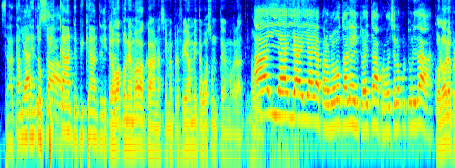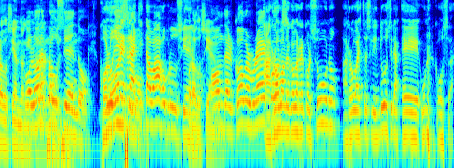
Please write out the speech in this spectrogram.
Se la están Ya poniendo picante, picante. Y te lo voy a poner más bacana. Si me prefieres a mí, te voy a hacer un tema gratis. No. Ay, ay, ay, ay, ay, para los nuevos talentos, ahí está, aprovechen la oportunidad. Colores produciendo en Colores Instagram, no bulto. produciendo. Colores, Durísimo. rayita abajo produciendo. Produciendo. Undercover Records. Arroba Undercover Records 1, arroba este es la industria. Eh, una cosa,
